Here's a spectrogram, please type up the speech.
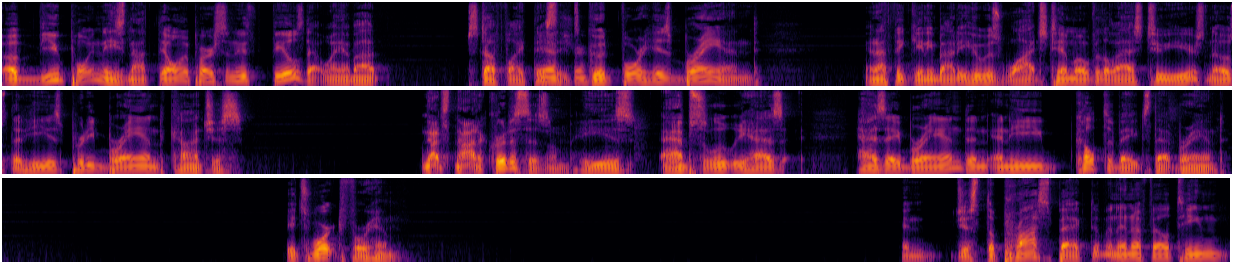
a viewpoint, and he's not the only person who feels that way about stuff like this. Yeah, it's good for his brand. And I think anybody who has watched him over the last two years knows that he is pretty brand conscious. That's not a criticism. He is absolutely has has a brand and, and he cultivates that brand. It's worked for him. And just the prospect of an NFL team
